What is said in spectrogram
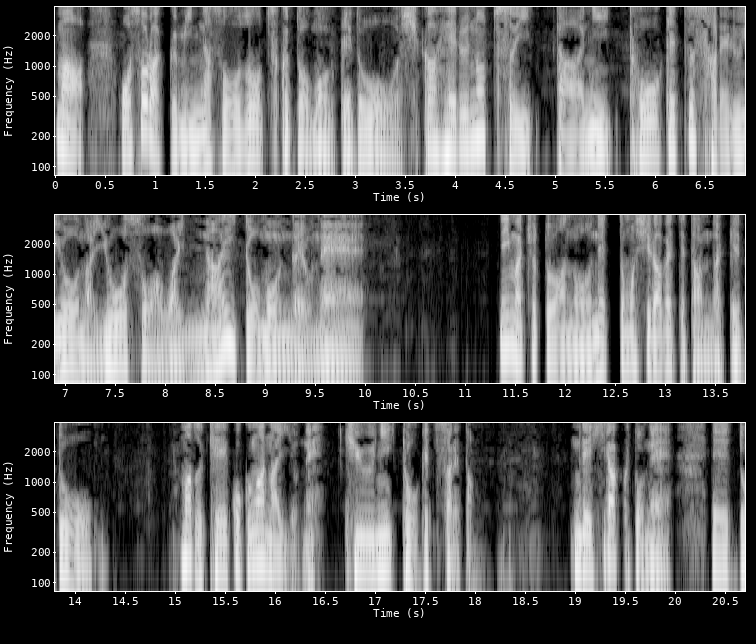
まあ、おそらくみんな想像つくと思うけど、シカヘルのツイッターに凍結されるような要素はわいないと思うんだよね。で今ちょっとあの、ネットも調べてたんだけど、まず警告がないよね。急に凍結された。で、開くとね、えっ、と、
